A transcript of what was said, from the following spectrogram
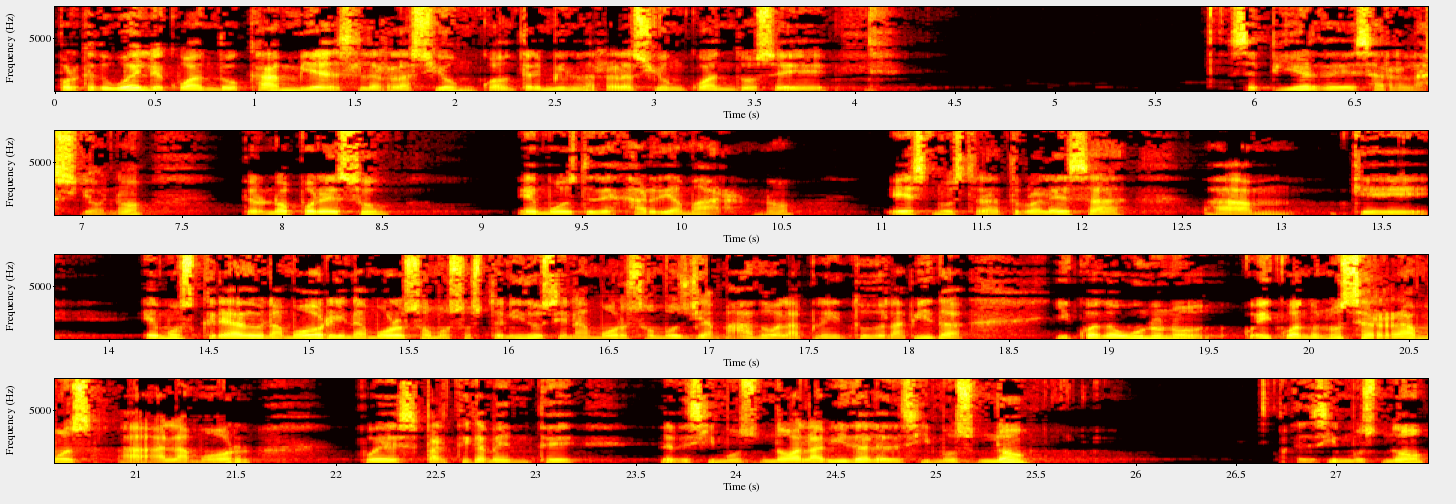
porque duele cuando cambias la relación, cuando termina la relación, cuando se se pierde esa relación, ¿no? Pero no por eso hemos de dejar de amar, ¿no? Es nuestra naturaleza que hemos creado en amor y en amor somos sostenidos y en amor somos llamados a la plenitud de la vida. Y cuando uno no, y cuando no cerramos al amor, pues prácticamente le decimos no a la vida, le decimos no. Le decimos no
